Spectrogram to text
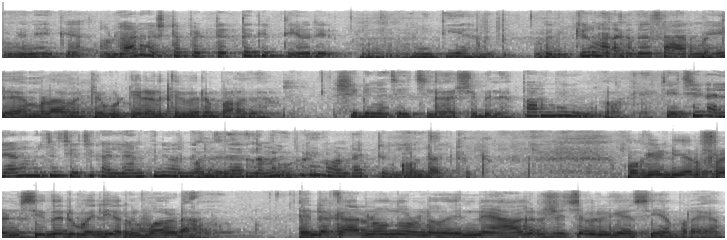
അങ്ങനെയൊക്കെ ഒരുപാട് കഷ്ടപ്പെട്ടിട്ട് കിട്ടിയ ഒരു നിധിയാണ് ഒരിക്കലും നടക്കുന്നത് സാറിന്. നമ്മളെ മറ്റേ കുട്ടിയുടെ അടുത്ത് വിവരം പറഞ്ഞു. ഷിബിന ചേച്ചി. ഷിബിന. പറഞ്ഞിരുന്നു. ഓക്കെ. ചേച്ചി കല്യാണം വിളിച്ച് ചേച്ചി കല്യാണത്തിന് വന്നിട്ടുണ്ടായിരുന്നു നമ്മളിപ്പോഴും കോണ്ടാക്ട് ഉണ്ട്. കോണ്ടാക്ട് ഉണ്ട്. ഓക്കെ ഡിയർ ഫ്രണ്ട്സ് ഇതൊരു വലിയ റിവാർഡാണ് എന്റെ കാരണമെന്ന് പറയുന്നത് എന്നെ ആകർഷിച്ച ഒരു കേസ് ഞാൻ പറയാം.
